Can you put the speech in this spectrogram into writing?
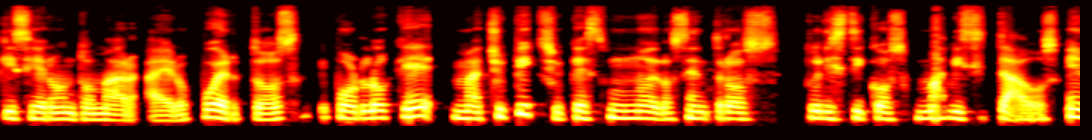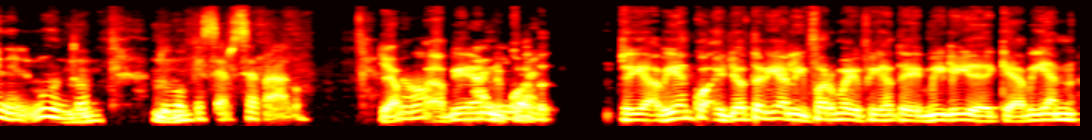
quisieron tomar aeropuertos, por lo que Machu Picchu, que es uno de los centros turísticos más visitados en el mundo, tuvo que ser cerrado. Sí, habían, yo tenía el informe, fíjate, Mili, de que habían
